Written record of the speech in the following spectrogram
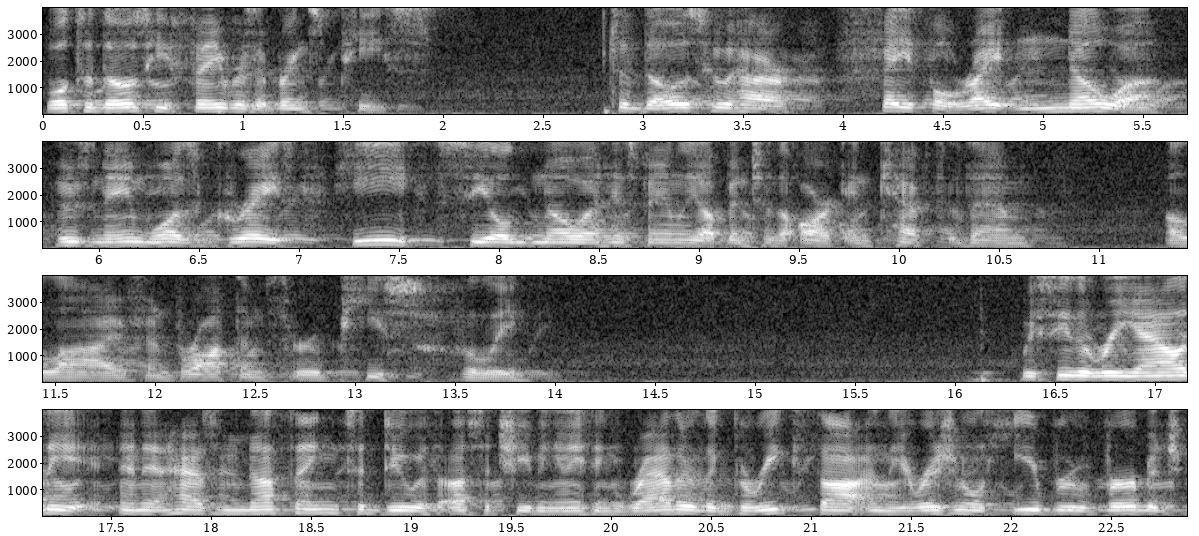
Well to those he favors it brings peace to those who are faithful, right? Noah, whose name was Grace, he sealed Noah and his family up into the ark and kept them alive and brought them through peacefully. We see the reality, and it has nothing to do with us achieving anything. Rather, the Greek thought and the original Hebrew verbiage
